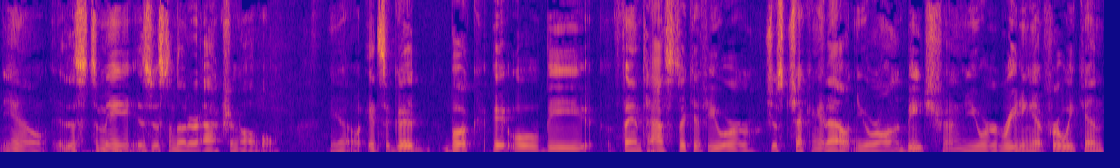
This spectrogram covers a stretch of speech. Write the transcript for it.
you know, this to me is just another action novel. You know, it's a good book. It will be fantastic if you were just checking it out and you were on the beach and you were reading it for a weekend.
